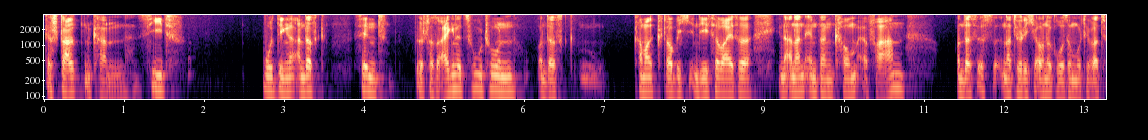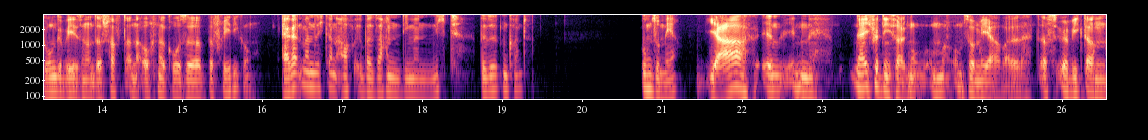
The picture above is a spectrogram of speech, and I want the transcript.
gestalten kann, sieht, wo Dinge anders sind durch das eigene Zutun und das kann man, glaube ich, in dieser Weise in anderen Ämtern kaum erfahren. Und das ist natürlich auch eine große Motivation gewesen und das schafft dann auch eine große Befriedigung. Ärgert man sich dann auch über Sachen, die man nicht bewirken konnte? Umso mehr? Ja, in, in na, ich würde nicht sagen um, umso mehr, weil das überwiegt dann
